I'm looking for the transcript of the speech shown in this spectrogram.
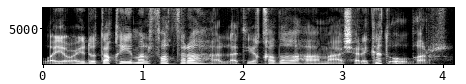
ويعيد تقييم الفترة التي قضاها مع شركة أوبر.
